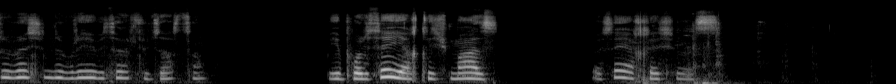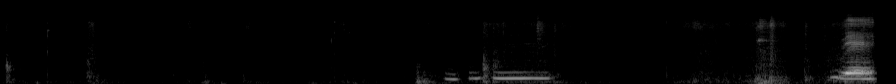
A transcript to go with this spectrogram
Doğrusu ben şimdi buraya bir tane füze atsam. Bir polise yakışmaz. Polise yakışmaz. Ve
